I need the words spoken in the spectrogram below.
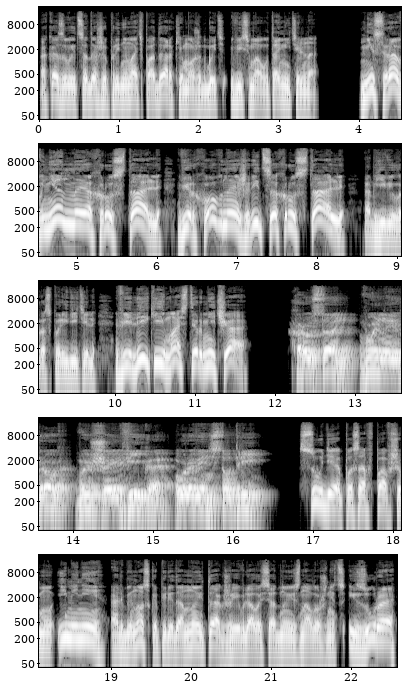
Оказывается, даже принимать подарки может быть весьма утомительно. «Несравненная Хрусталь! Верховная жрица Хрусталь!» — объявил распорядитель. «Великий мастер меча!» «Хрусталь, вольный игрок, высшая эльфийка, уровень 103». Судя по совпавшему имени, альбиноска передо мной также являлась одной из наложниц Изура,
